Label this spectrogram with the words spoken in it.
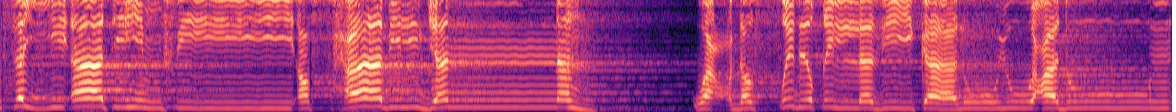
سيئاتهم في أصحاب الجنة وعد الصدق الذي كانوا يوعدون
